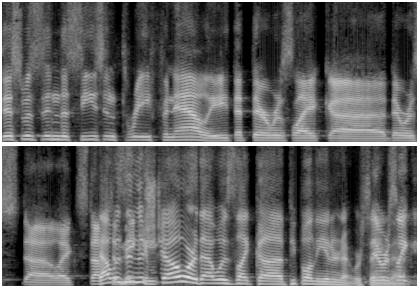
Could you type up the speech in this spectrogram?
This was in the season three finale that there was like uh there was uh like stuff that was in the him- show or that was like uh people on the internet were saying there was that? like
